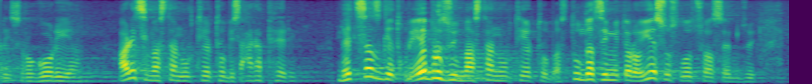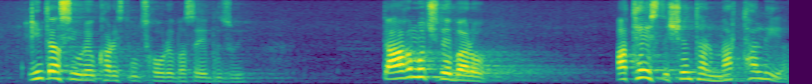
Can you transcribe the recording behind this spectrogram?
არის, როგორია. არ იცი მასთან ურთიერთობის არაფერი. მეცას გეტყვი, ებრძვი მასთან ურთიერთობას, თუნდაც იმიტომ რომ იესოს ლოცვას ებრძვი, ინტენსიურ ევქარისტიულ ცხოვრებას ებრძვი. და აღმოჩნდება, რომ ათეისტი შენთან მართალია,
